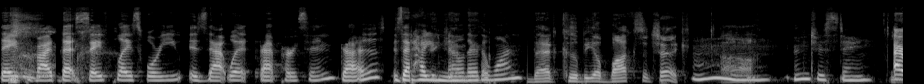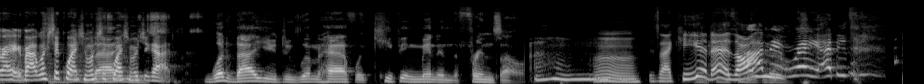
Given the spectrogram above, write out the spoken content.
they provide that safe place for you? Is that what that person does? Is that how you It know they're be. the one? That could be a box to check. Mm, interesting. All right, Rob. What's your question? What's your question? What you got? What value do women have with keeping men in the friend zone? Oh. Mm. It's IKEA. That is all. I you- did right. I did.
